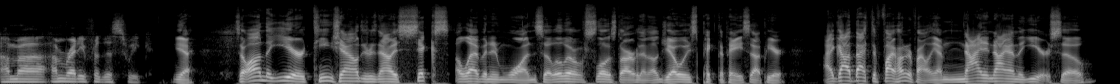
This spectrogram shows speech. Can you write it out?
I'm uh I'm ready for this week. Yeah. So on the year, Teen Challengers now is 6, 11, and 1. So a little bit of a slow start for them. Joe always picked the pace up here. I got back to 500 finally. I'm 9 and 9 on the year. So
